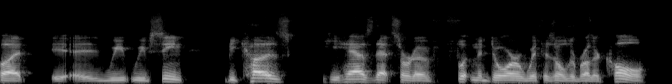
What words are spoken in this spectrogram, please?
But it, we we've seen because he has that sort of foot in the door with his older brother Cole.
